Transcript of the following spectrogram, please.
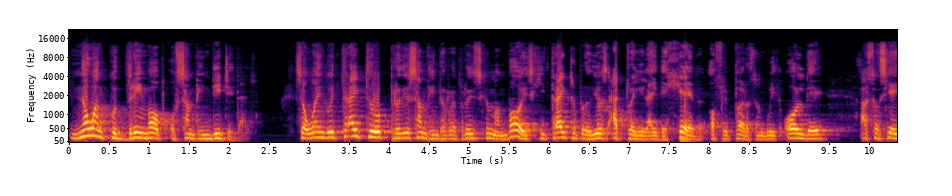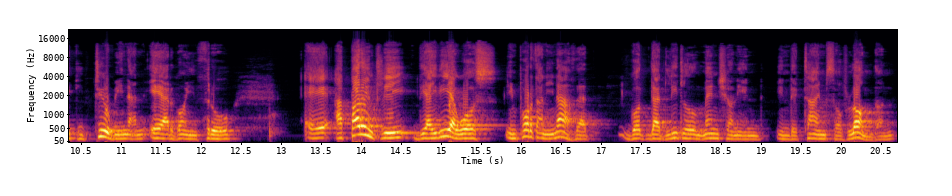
no one could dream up of something digital. So when we tried to produce something to reproduce human voice, he tried to produce actually like the head of a person with all the associated tubing and air going through. Uh, apparently, the idea was important enough that got that little mention in, in the Times of London,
